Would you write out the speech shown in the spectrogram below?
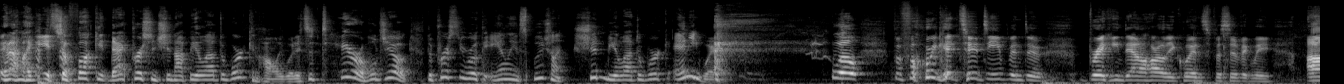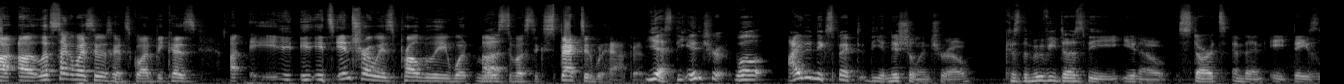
And I'm like, it's a fucking that person should not be allowed to work in Hollywood. It's a terrible joke. The person who wrote the Alien Splooge line shouldn't be allowed to work anywhere. well, before we get too deep into breaking down Harley Quinn specifically, uh, uh, let's talk about Suicide Squad because uh, i i its intro is probably what most of us expected would happen. yes, the intro. Well, I didn't expect the initial intro because the movie does the you know starts and then eight days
